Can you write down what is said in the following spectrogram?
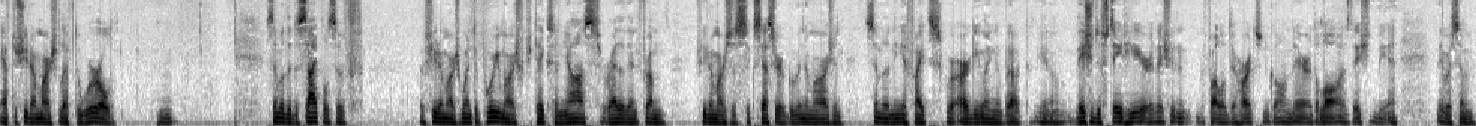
after Sridhar Maharaj left the world, hmm, some of the disciples of, of Sridhar went to Puri Maharaj to take sannyas rather than from Sridhar successor, Govinda Maharaj, and some of the neophytes were arguing about, you know, they should have stayed here, they shouldn't have followed their hearts and gone there, the laws, they should be, and there was some,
